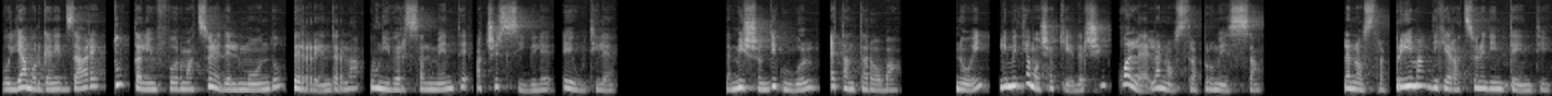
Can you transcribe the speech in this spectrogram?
Vogliamo organizzare tutta l'informazione del mondo per renderla universalmente accessibile e utile. La mission di Google è tanta roba. Noi limitiamoci a chiederci qual è la nostra promessa. La nostra prima dichiarazione di intenti,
